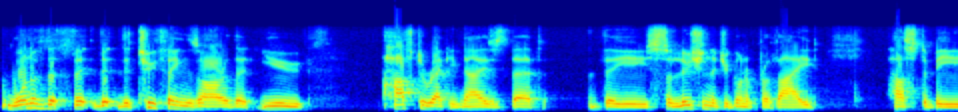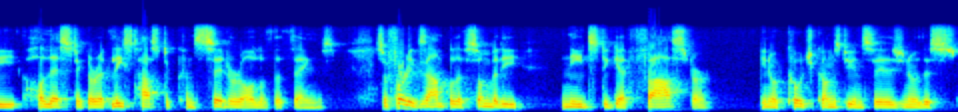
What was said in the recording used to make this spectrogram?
one of the, th- the the two things are that you have to recognize that the solution that you're going to provide has to be holistic, or at least has to consider all of the things. So, for example, if somebody needs to get faster, you know, a coach comes to you and says, you know, this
